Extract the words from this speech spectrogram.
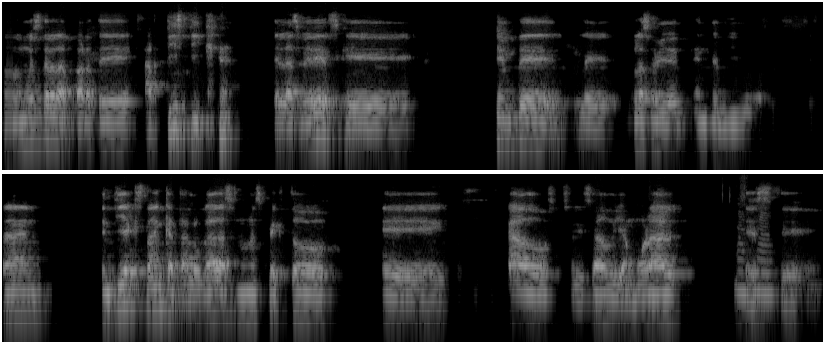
Nos muestra la parte artística de las vedettes que siempre le, las había entendido. Están, sentía que estaban catalogadas en un aspecto eh, cosificado, y amoral. este,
